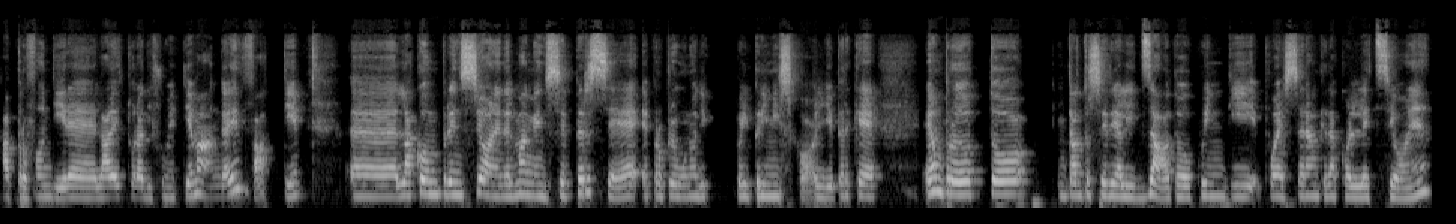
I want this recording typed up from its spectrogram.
approfondire la lettura di fumetti e manga. E infatti eh, la comprensione del manga in sé per sé è proprio uno di quei primi scogli, perché è un prodotto intanto serializzato, quindi può essere anche da collezione,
